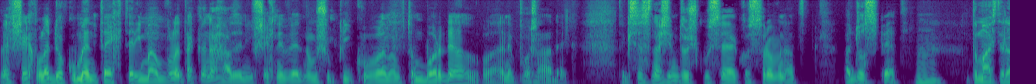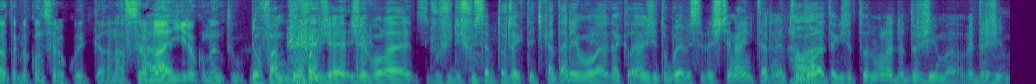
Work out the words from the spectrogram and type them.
ve, všech vole dokumentech, který mám vole takhle naházený všechny v jednom šuplíku, vole mám v tom bordel, vole nepořádek. Tak se snažím trošku se jako srovnat a dospět. Hmm. To máš teda tak do konce roku teďka na srovnání Ale dokumentů. Doufám, doufám že, že vole, už, když už jsem to řekl teďka tady, vole, takhle, že to bude vyset ještě na internetu, Hele. vole, takže to, vole, dodržím a vydržím.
